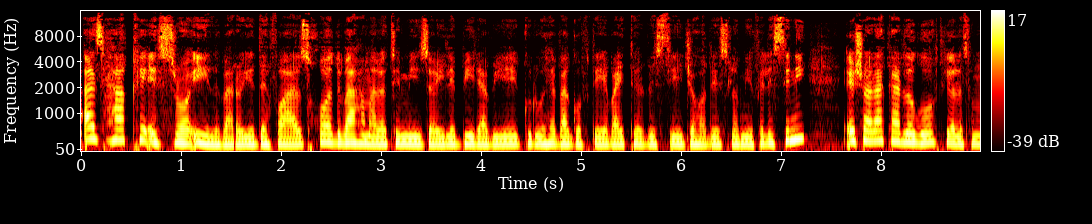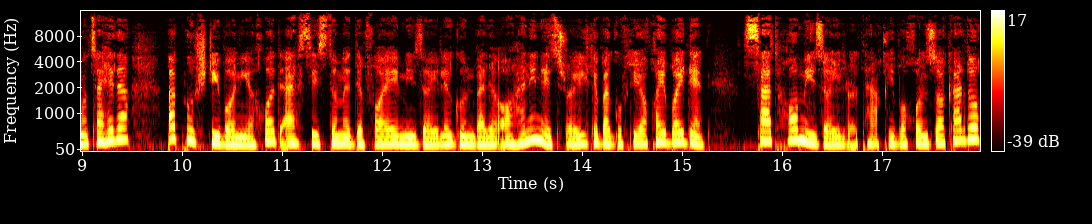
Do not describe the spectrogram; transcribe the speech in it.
از حق اسرائیل برای دفاع از خود و حملات میزایل بیرویه گروه و گفته وی تروریستی جهاد اسلامی فلسطینی اشاره کرد و گفت که ایالات متحده و پشتیبانی خود از سیستم دفاع میزایل گنبد آهنین اسرائیل که به گفته آقای بایدن صدها میزایل را تعقیب و خونسا کرد و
